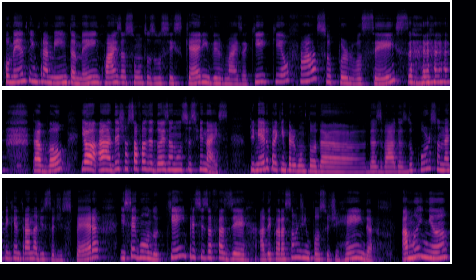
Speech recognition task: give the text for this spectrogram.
Comentem para mim também quais assuntos vocês querem ver mais aqui, que eu faço por vocês, tá bom? E ó, ah, deixa eu só fazer dois anúncios finais. Primeiro, para quem perguntou da, das vagas do curso, né, tem que entrar na lista de espera. E segundo, quem precisa fazer a declaração de imposto de renda, amanhã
